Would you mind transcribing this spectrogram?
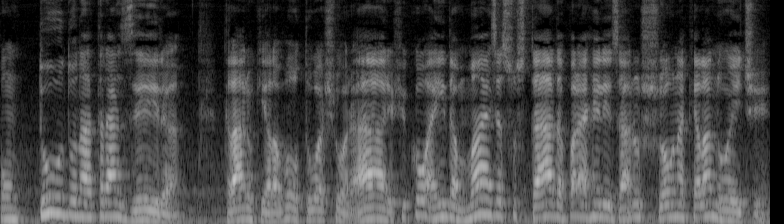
com tudo na traseira. Claro que ela voltou a chorar e ficou ainda mais assustada para realizar o show naquela noite.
